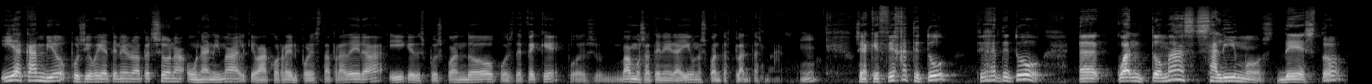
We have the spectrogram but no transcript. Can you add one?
Y a cambio, pues yo voy a tener una persona, un animal que va a correr por esta pradera y que después cuando pues defeque, pues vamos a tener ahí unas cuantas plantas más. O sea que fíjate tú, fíjate tú, eh, cuanto más salimos de esto,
